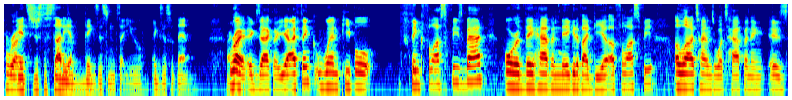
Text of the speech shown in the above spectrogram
Right. It's just a study of the existence that you exist within. Right, exactly. Yeah, I think when people think philosophy is bad or they have a negative idea of philosophy, a lot of times what's happening is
